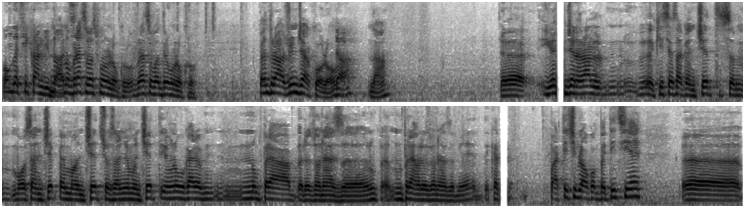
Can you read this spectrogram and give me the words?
Vom găsi candidați. Nu, nu, vreau să vă spun un lucru, vreau să vă întreb un lucru. Pentru a ajunge acolo, da, da eu, în general, chestia asta că încet să, o să începem încet și o să ajungem încet, e un lucru care nu prea rezonează, nu, nu prea îmi rezonează bine. Că particip la o competiție Uh,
